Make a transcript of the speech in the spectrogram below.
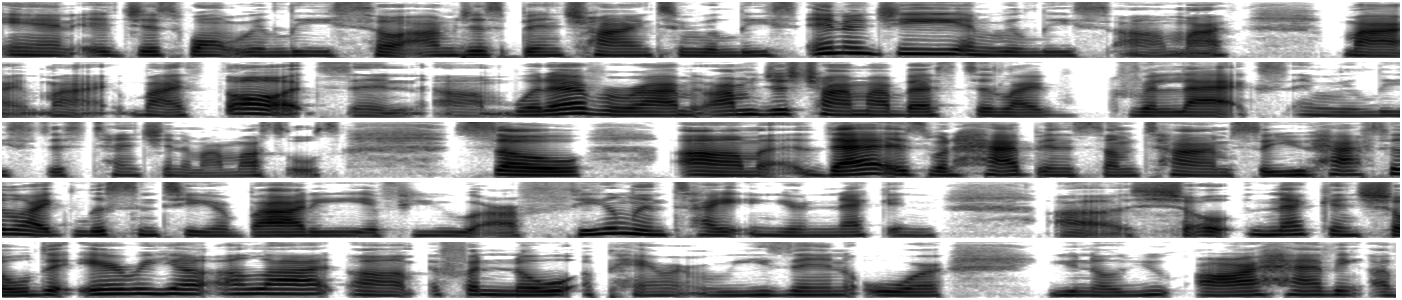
and it just won't release. So I'm just been trying to release energy and release um, my my my my thoughts and um, whatever. I'm I'm just trying my best to like relax and release this tension in my muscles. So um, that is what happens sometimes. So you have to like listen to your body if you are feeling tight in your neck and uh, show, neck and shoulder area a lot um, for no apparent reason, or you know you are having a,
